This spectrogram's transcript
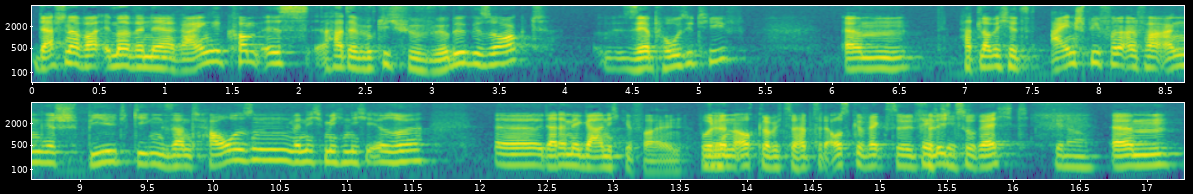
Daschner war immer, wenn er reingekommen ist, hat er wirklich für Wirbel gesorgt. Sehr positiv. Ähm, hat, glaube ich, jetzt ein Spiel von Anfang an gespielt gegen Sandhausen, wenn ich mich nicht irre. Äh, da hat er mir gar nicht gefallen. Wurde Ja. dann auch, glaube ich, zur Halbzeit ausgewechselt, völlig Richtig. zu Recht. Genau. Ähm,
